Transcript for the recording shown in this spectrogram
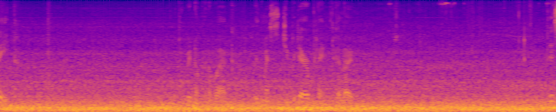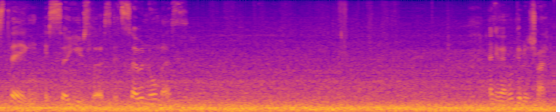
Sleep. Probably not going to work with my stupid aeroplane pillow. This thing is so useless. It's so enormous. Anyway, we'll give it a try.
